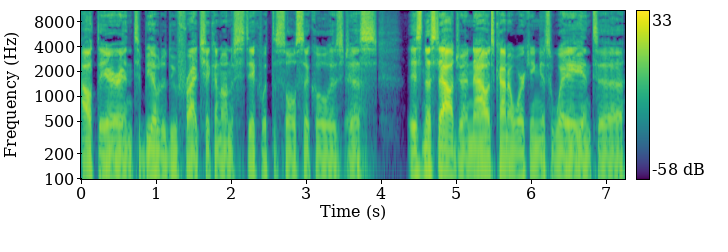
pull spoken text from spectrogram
out there, and to be able to do fried chicken on a stick with the soul sickle is just it's nostalgia, and now it's kind of working its way into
